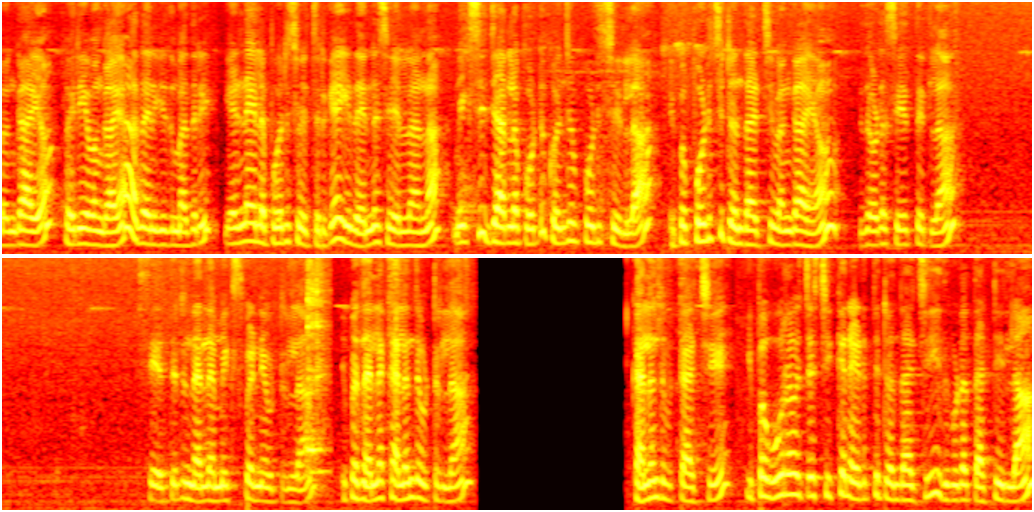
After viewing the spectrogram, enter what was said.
வெங்காயம் பெரிய வெங்காயம். அதை இது மாதிரி எண்ணெயில் பொரிச்சு வச்சுருக்கேன். இதை என்ன செய்யலாம்னா மிக்ஸி ஜாரில் போட்டு கொஞ்சம் பொடிச்சிடலாம். இப்போ பொடிச்சிட்டு வந்தாச்சு வெங்காயம். இதோட சேர்த்துடலாம். சேர்த்துட்டு நல்லா மிக்ஸ் பண்ணி விட்டுடலாம். இப்போ நல்லா கலந்து விட்டுடலாம். கலந்து விட்டாச்சு. இப்போ ஊற வச்ச சிக்கனை எடுத்துகிட்டு வந்தாச்சு. இது கூட தட்டிடலாம்.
